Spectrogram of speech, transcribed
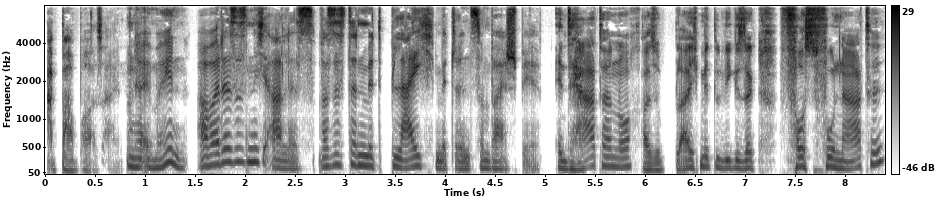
abbaubar sein. Na, immerhin. Aber das ist nicht alles. Was ist denn mit Bleichmitteln zum Beispiel? Enthärter noch, also Bleichmittel, wie gesagt, Phosphonate,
